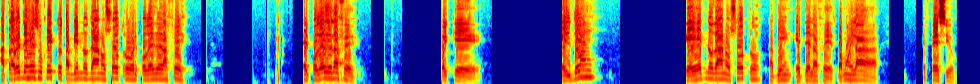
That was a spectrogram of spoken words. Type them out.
a través de Jesucristo también nos da a nosotros el poder de la fe. El poder de la fe. Porque el don que Él nos da a nosotros también es de la fe. Vamos a ir a Efesios.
